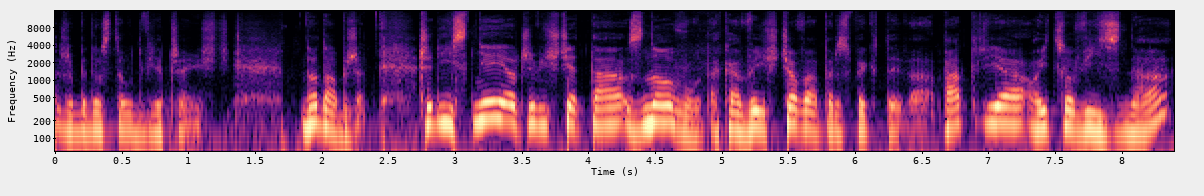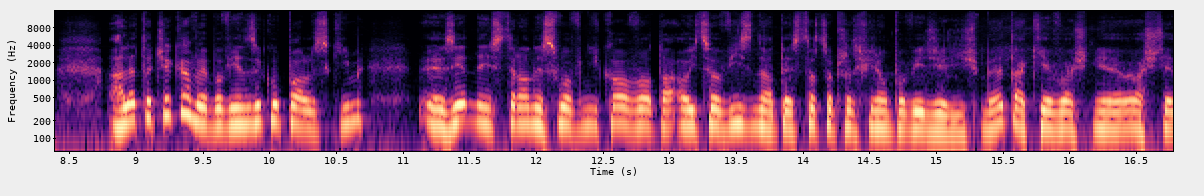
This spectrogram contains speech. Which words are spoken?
żeby dostał dwie części. No dobrze. Czyli istnieje oczywiście ta znowu taka wyjściowa perspektywa. Patria, ojcowizna, ale to ciekawe, bo w języku polskim e, z jednej strony słownikowo ta ojcowizna to jest to, co przed chwilą powiedzieliśmy, takie właśnie, właśnie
